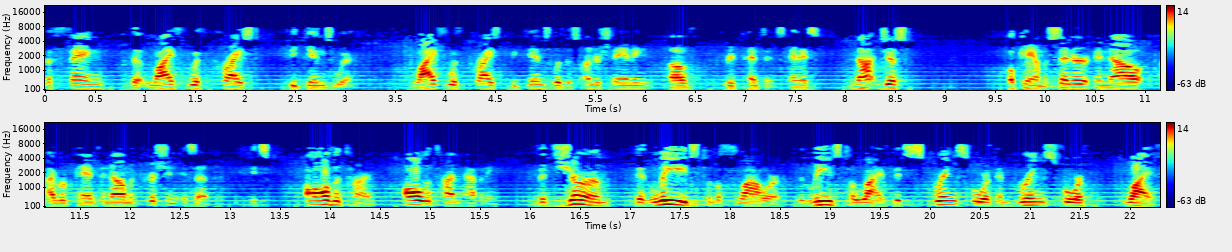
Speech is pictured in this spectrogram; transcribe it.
the thing that life with Christ begins with. Life with Christ begins with this understanding of repentance. And it's not just, okay, I'm a sinner and now I repent and now I'm a Christian. It's a, it's all the time, all the time happening. The germ that leads to the flower, that leads to life, that springs forth and brings forth life.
